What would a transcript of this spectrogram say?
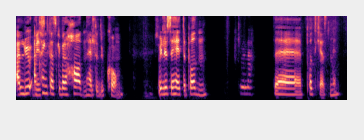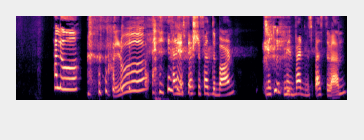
Jeg, jeg tenkte jeg skulle bare ha den helt til du kom. Vil du si hei til podden? Hvem er det? Det er podkasten min. Hallo! Hallo! Her er mitt førstefødte barn. Mitt, min verdens beste venn.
